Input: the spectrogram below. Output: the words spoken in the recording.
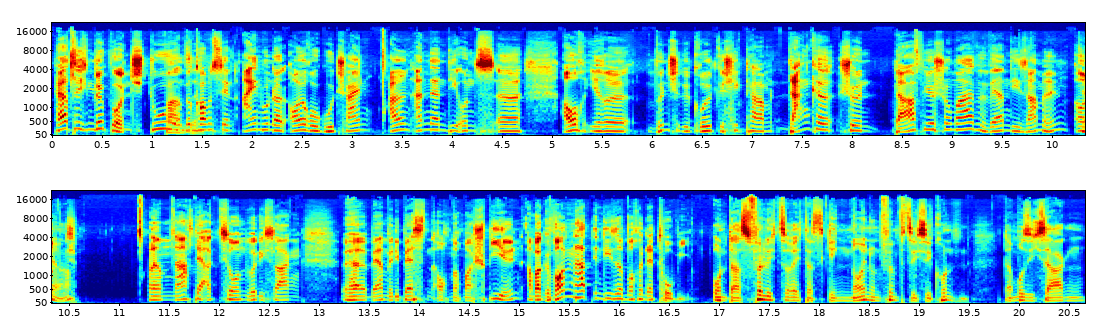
Herzlichen Glückwunsch. Du Wahnsinn. bekommst den 100-Euro-Gutschein. Allen anderen, die uns äh, auch ihre Wünsche gegrölt geschickt haben, danke schön dafür schon mal. Wir werden die sammeln und ähm, nach der Aktion würde ich sagen, äh, werden wir die Besten auch nochmal spielen. Aber gewonnen hat in dieser Woche der Tobi. Und das völlig zu Recht, das ging 59 Sekunden. Da muss ich sagen,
